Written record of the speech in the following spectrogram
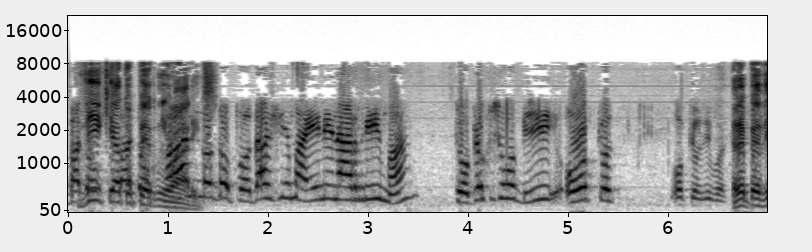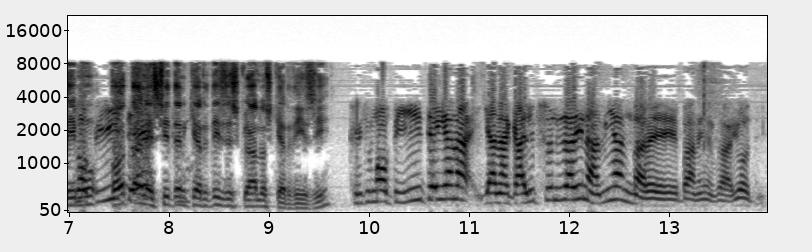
Μα Δίκαια το μα παίρνει ο Άρης. χάνω το πρωτάθλημα είναι ένα ρήμα το οποίο χρησιμοποιεί όποιος, οποιοδήποτε. Ρε παιδί μου, Χρησιμοποιείται- όταν εσύ δεν κερδίζεις και ο άλλος κερδίζει, Χρησιμοποιείται για να, για να καλύψουν την αδυναμία μα ρε Παναγιώτη.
